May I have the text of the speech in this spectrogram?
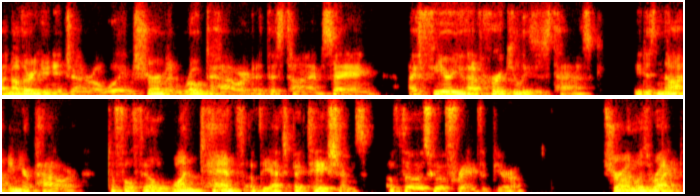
Another Union general, William Sherman, wrote to Howard at this time saying, I fear you have Hercules' task. It is not in your power to fulfill one tenth of the expectations of those who have framed the Bureau. Sherman was right.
